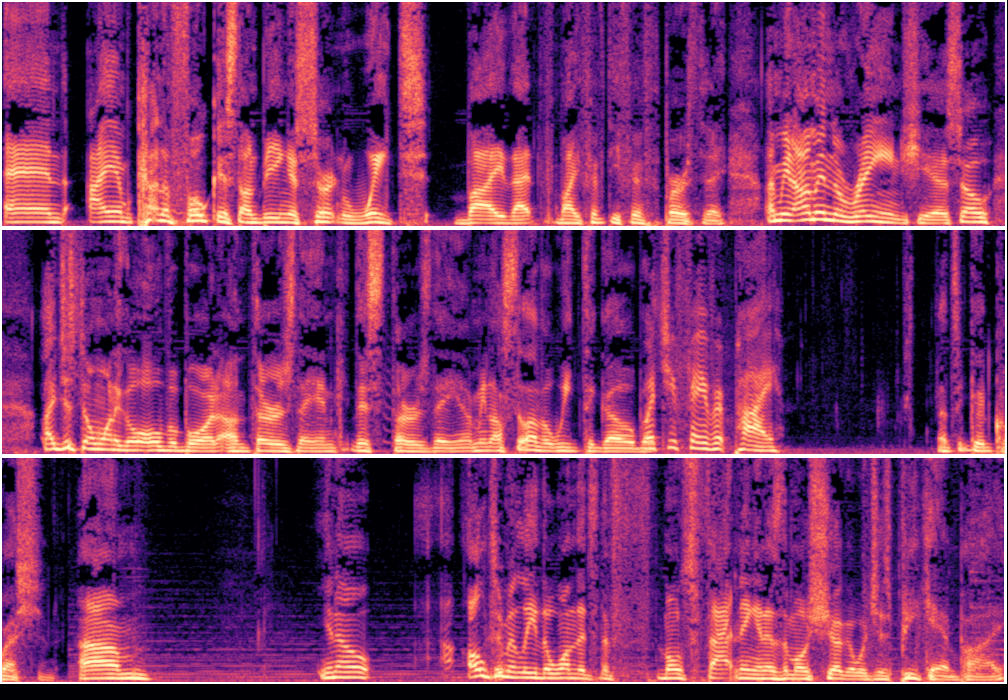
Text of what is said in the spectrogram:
And I am kind of focused on being a certain weight by that my 55th birthday. I mean, I'm in the range here, so I just don't want to go overboard on Thursday and this Thursday. I mean, I'll still have a week to go, but What's your favorite pie? that's a good question. Um, you know, ultimately the one that's the f- most fattening and has the most sugar, which is pecan pie.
